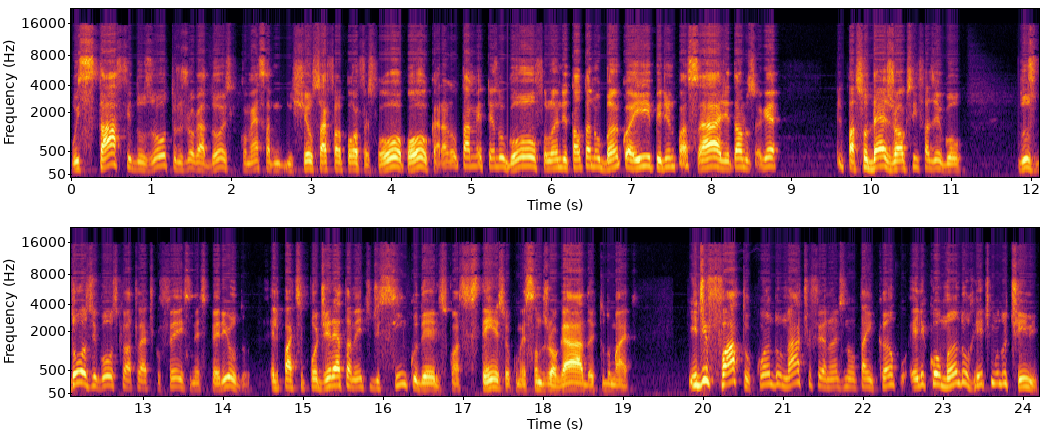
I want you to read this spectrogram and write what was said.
o staff dos outros jogadores que começa a encher o saco e fala, pô, pô, pô, o cara não tá metendo gol, fulano de tal tá no banco aí, pedindo passagem e tal, não sei o quê. Ele passou 10 jogos sem fazer gol. Dos 12 gols que o Atlético fez nesse período, ele participou diretamente de cinco deles, com assistência, começando jogada e tudo mais. E de fato, quando o Nátio Fernandes não está em campo, ele comanda o ritmo do time.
